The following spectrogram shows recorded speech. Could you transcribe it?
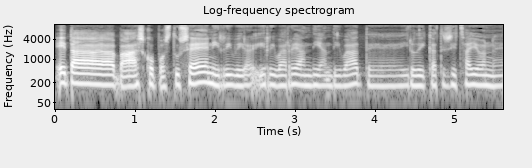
Eta ba, asko postu zen, irribarre handi handi bat, e, irudikatu zitzaion e,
